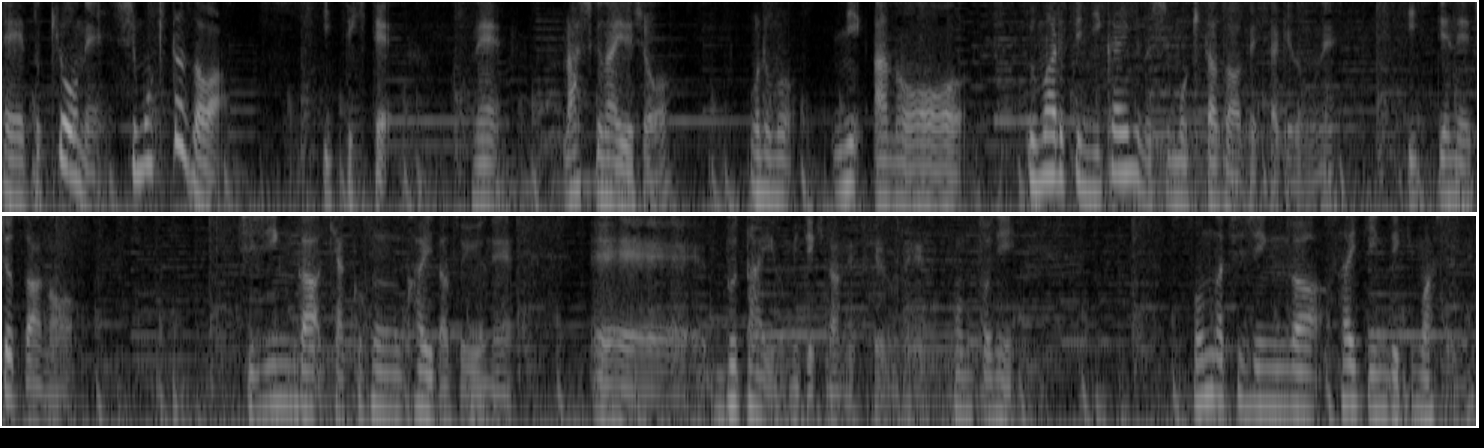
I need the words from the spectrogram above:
えっ、ー、と、今日ね、下北沢行ってきて、ね、らしくないでしょ？俺も、に、あのー、生まれて2回目の下北沢でしたけどもね、行ってね、ちょっとあの、知人が脚本を書いたというね、えー、舞台を見てきたんですけどね、本当に、そんな知人が最近できましてね、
